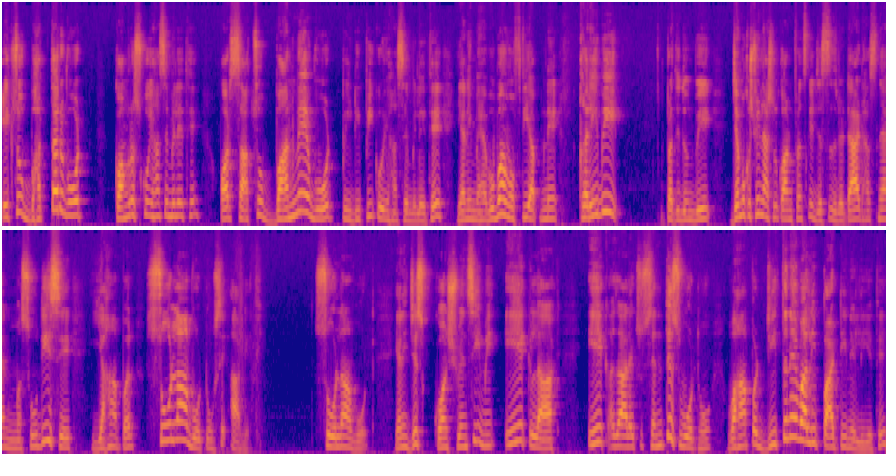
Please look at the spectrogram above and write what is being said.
एक सौ बहत्तर वोट कांग्रेस को यहाँ से मिले थे और सात सौ बानवे वोट पीडीपी को यहाँ से मिले थे। यानी महबूबा मुफ्ती अपने करीबी प्रतिद्वंद्वी जम्मू कश्मीर नेशनल कॉन्फ्रेंस के जस्टिस रिटायर्ड हसनैन मसूदी से यहाँ पर 16 वोटों से आगे थी। 16 वोट, यानी जिस कॉन्स्टिट्युएंसी में एक लाख एक हज़ार एक सौ सैंतीस वोट हो, वहाँ पर जीतने वाली पार्टी ने लिए थे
